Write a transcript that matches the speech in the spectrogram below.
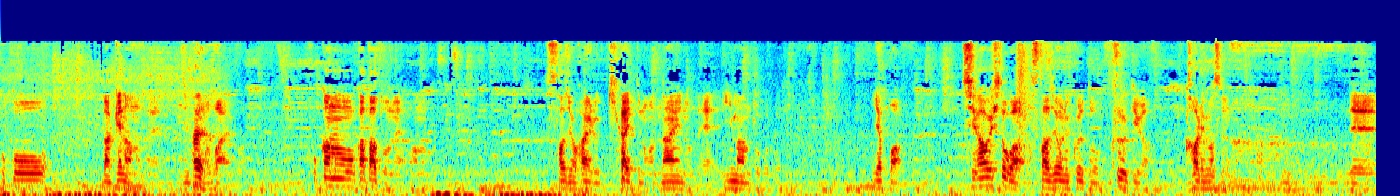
ここだけなので自分の場合。は、他の方とねあのスタジオ入る機会っていうのがないので今のところ。やっぱ違う人がスタジオに来ると空気が変わりますよね、うんで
